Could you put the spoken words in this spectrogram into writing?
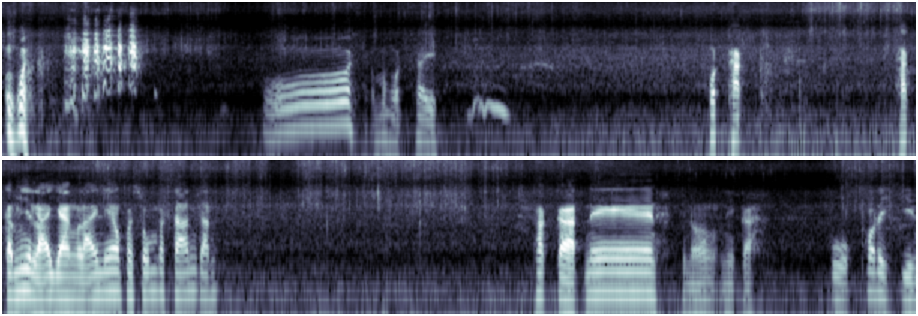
โอ้ยโอ้ยเอามาหดใส่หดผักผักก็มีหลายอย่างหลายแนวผสมผสานกัน ผักกาดแน่พี่น้องนี่กะปลูกพอได้กิน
